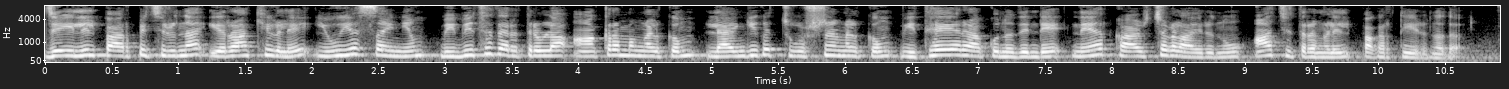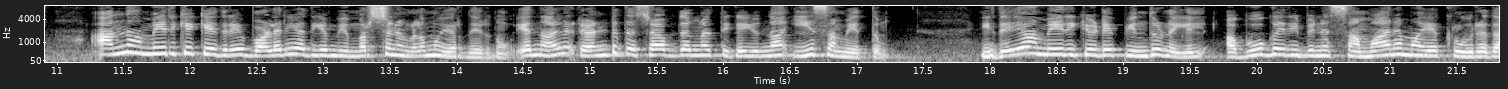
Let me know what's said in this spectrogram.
ജയിലിൽ പാർപ്പിച്ചിരുന്ന ഇറാഖികളെ യു എസ് സൈന്യം വിവിധ തരത്തിലുള്ള ആക്രമണങ്ങൾക്കും ലൈംഗിക ചൂഷണങ്ങൾക്കും വിധേയരാക്കുന്നതിന്റെ നേർക്കാഴ്ചകളായിരുന്നു ആ ചിത്രങ്ങളിൽ പകർത്തിയിരുന്നത്. അന്ന് അമേരിക്കക്കെതിരെ വളരെയധികം വിമർശനങ്ങളും ഉയർന്നിരുന്നു. എന്നാൽ രണ്ട് ദശാബ്ദങ്ങൾ തികയുന്ന ഈ സമയത്തും ഇതേ അമേരിക്കയുടെ പിന്തുണയിൽ അബൂ ഗരീബിന് സമാനമായ ക്രൂരത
